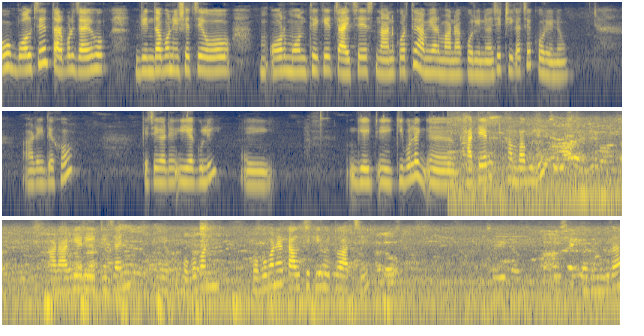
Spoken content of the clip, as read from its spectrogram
ও বলছে, তারপর যাই হোক, বৃন্দাবন এসেছে, ও ওর মন থেকে চাইছে স্নান করতে, আমি আর মানা করি না যে ঠিক আছে, করে নেও। আর এই দেখো কেচি ঘাটের ইয়েগুলি, এই গেট, এই কী বলে ঘাটের খাম্বাগুলি। আর আগের এই ডিজাইন ভগবান, ভগবানের কাল থেকে হয়তো আছে। বন্ধুরা,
